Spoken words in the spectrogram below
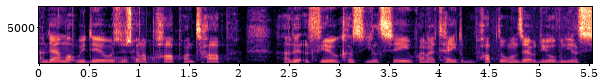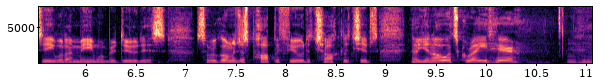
And then what we do is just going to pop on top a little few because you'll see when I take the, pop the ones out of the oven, you'll see what I mean when we do this. So we're going to just pop a few of the chocolate chips. Now you know what's great here? Mm-hmm.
